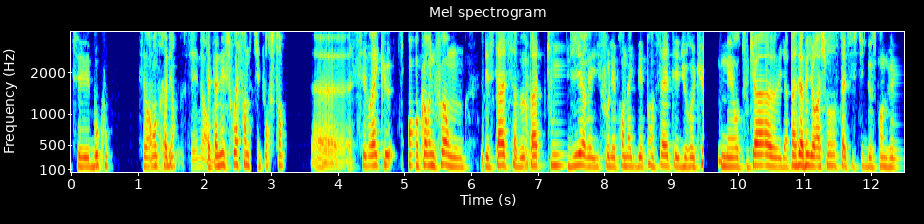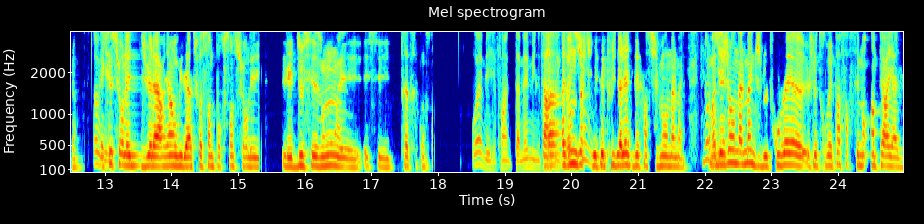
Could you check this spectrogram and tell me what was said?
C'est beaucoup. C'est vraiment très bien. Cette hein. année, 66%. Euh, c'est vrai que, encore une fois, on, les stats, ça veut pas tout dire et il faut les prendre avec des pincettes et du recul. Mais en tout cas, il n'y a pas d'amélioration statistique de ce point de vue-là. Il n'y a que sur les duels aériens où il est à 60% sur les, les deux saisons et, c'est très très constant. Ouais, mais enfin, as même une. T'as raison de dire qu'il était plus à l'aise défensivement en Allemagne. moi, déjà en Allemagne, je le trouvais, je le trouvais pas forcément impérial.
